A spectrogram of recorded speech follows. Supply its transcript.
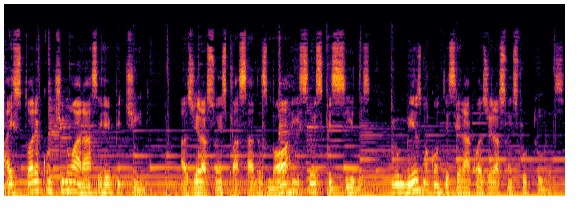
A história continuará se repetindo. As gerações passadas morrem e são esquecidas, e o mesmo acontecerá com as gerações futuras.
